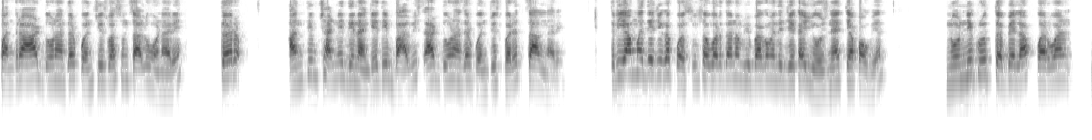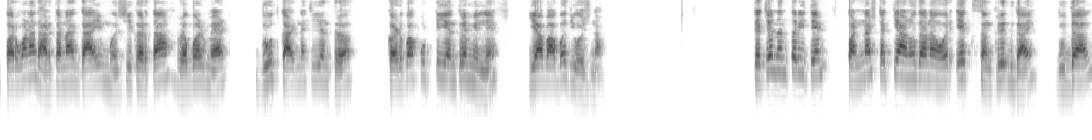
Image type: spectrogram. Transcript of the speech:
पंधरा आठ दोन हजार पंचवीसपासून चालू होणार आहे. तर अंतिम छाननी दिनांक आहे ती बावीस आठ दोन हजार पंचवीसपर्यंत चालणार आहे. तर यामध्ये जे काही पशुसंवर्धन विभागामध्ये जे काही योजना आहेत त्या पाहूयात. नोंदणीकृत तबेला परवान परवाना धारकांना गाय म्हशी करता रबर मॅट दूध काढण्याचे यंत्र कडबा कुट्टी यंत्र मिळणे याबाबत योजना. त्याच्यानंतर इथे पन्नास टक्के अनुदानावर एक संकरित गाय दुधाल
